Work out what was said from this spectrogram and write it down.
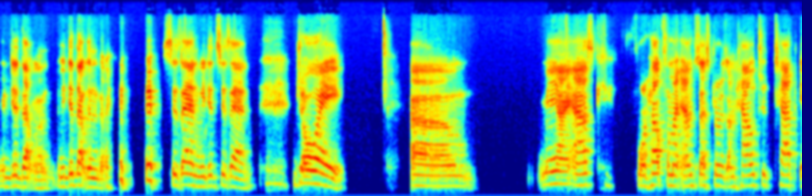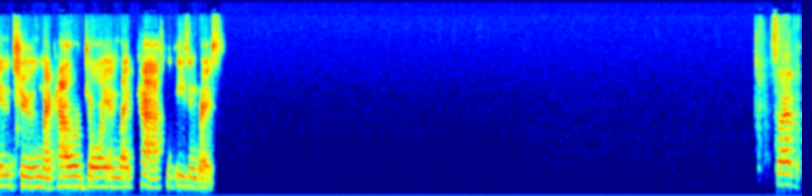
we did that one. We did that, Linda. Suzanne, we did Suzanne. Joy, um, may I ask for help from my ancestors on how to tap into my power, joy, and right path with ease and grace? So I have,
